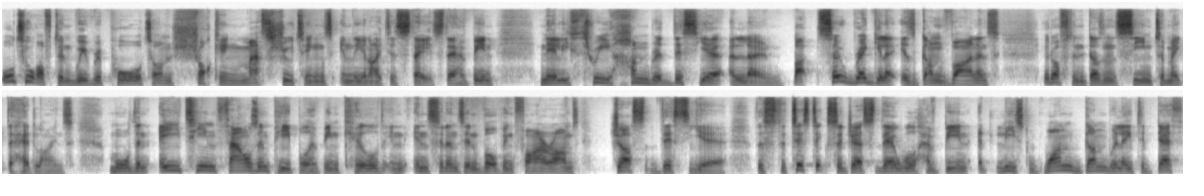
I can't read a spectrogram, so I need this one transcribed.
All too often, we report on shocking mass shootings in the United States. There have been nearly 300 this year alone. But so regular is gun violence, it often doesn't seem to make the headlines. More than 18,000 people have been killed in incidents involving firearms just this year. The statistics suggest there will have been at least one gun related death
